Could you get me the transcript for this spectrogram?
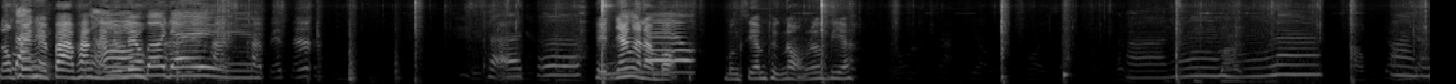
ร้องเพลงให้ป้าพังหน่อยเร็วเบอร์เดย์ขาเป็ดนะขาเธอๆเฮ็ดยังอะน่ะบอกเบิ่งเสียมถึงน้องเด้อเบียร์ ขาหน้าขาหน้า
